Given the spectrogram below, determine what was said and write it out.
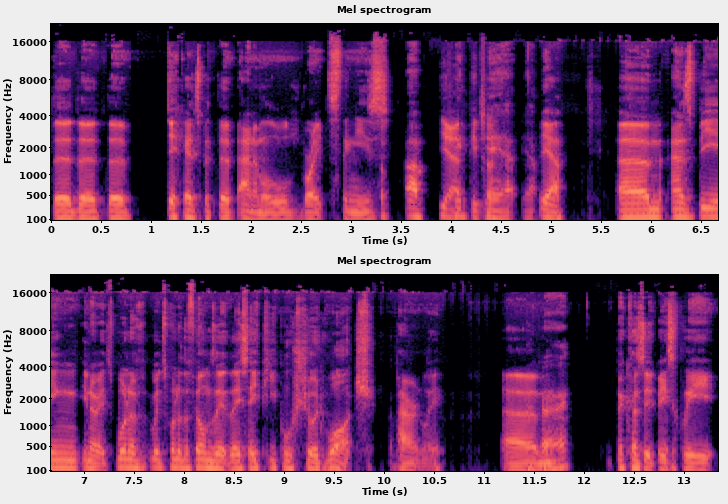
the the the dickheads with the animal rights thingies yeah, It- Peter. Yeah, yeah. yeah um as being you know it's one of it's one of the films that they say people should watch apparently um okay. because it basically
